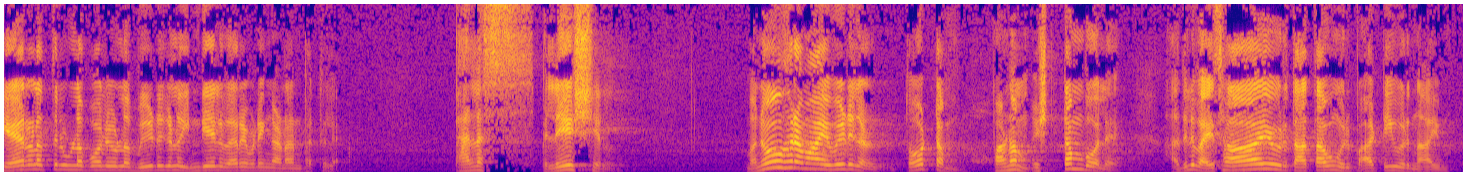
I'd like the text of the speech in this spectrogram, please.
കേരളത്തിലുള്ള പോലെയുള്ള വീടുകൾ ഇന്ത്യയിൽ വേറെ എവിടെയും കാണാൻ പറ്റില്ല. പാലസ് പെലേഷ്യൽ മനോഹരമായ വീടുകൾ. തോട്ടം പണം ഇഷ്ടം പോലെ. അതിൽ വയസ്സായ ഒരു താത്താവും ഒരു പാട്ടിയും ഒരു നായും.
